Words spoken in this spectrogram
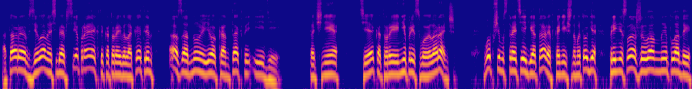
А Тара взяла на себя все проекты, которые вела Кэтрин, а заодно ее контакты и идеи. Точнее, те, которые не присвоила раньше. В общем, стратегия Тары в конечном итоге принесла желанные плоды,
